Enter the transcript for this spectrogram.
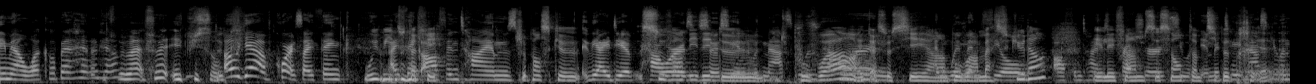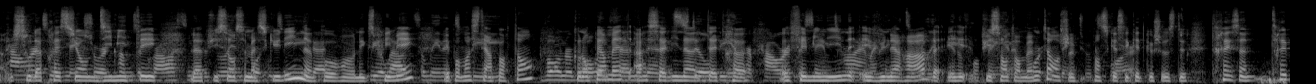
Female what go hand in hand? Femelle et puissante. Oh yeah, of course. I think. Oui, oui, I tout think à fait. Oftentimes, Je pense que the idea of souvent l'idée de, du pouvoir est associée à un pouvoir masculin et les femmes se sentent un petit peu sous la pression d'imiter la puissance masculine pour l'exprimer. Et pour moi, c'était important que l'on permette à Salina d'être féminine et vulnérable et puissante en même temps. Je pense que c'est quelque chose de très, très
